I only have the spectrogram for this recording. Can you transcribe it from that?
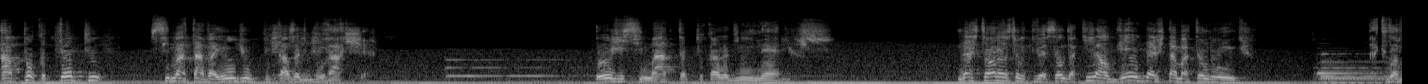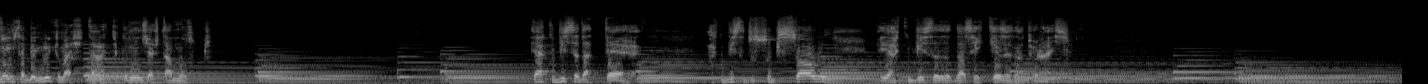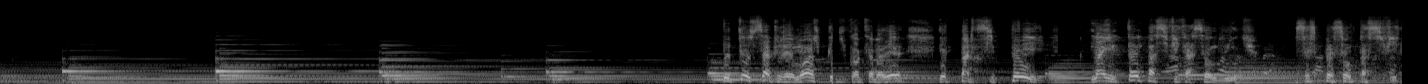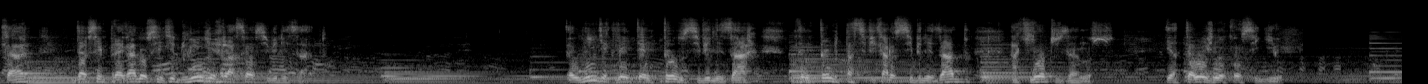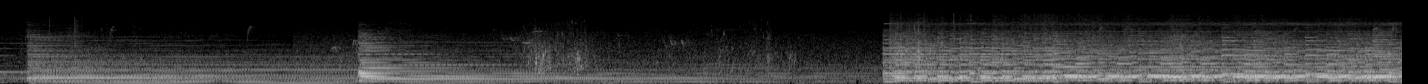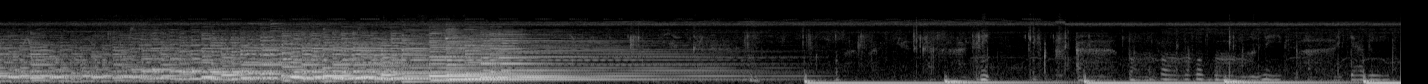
Há pouco tempo se matava índio por causa de borracha. Hoje se mata por causa de minérios. Nesta hora nós estamos conversando aqui, alguém deve estar matando o índio. É que nós vamos saber muito mais tarde, quando o índio já está morto. É a cobiça da terra, a cobiça do subsolo e a cobiça das riquezas naturais. Tenho certo remorso, porque, de qualquer maneira, eu participei na então pacificação do índio. Essa expressão pacificar deve ser empregada no sentido índio em relação ao civilizado. É o índio que vem tentando civilizar, tentando pacificar o civilizado há 500 anos. E até hoje não conseguiu. A bony pajadito.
